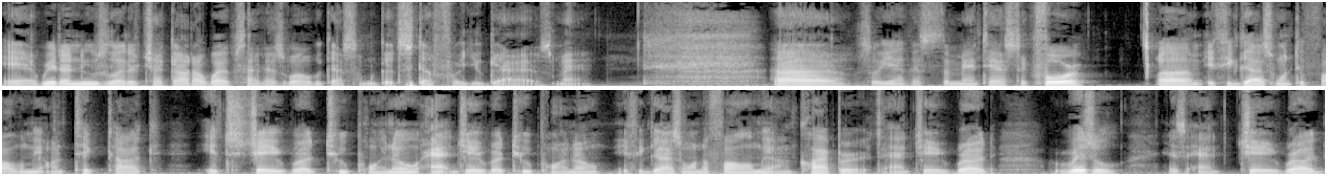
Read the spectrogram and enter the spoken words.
And read our newsletter. Check out our website as well. We got some good stuff for you guys, man. Uh, so yeah, that's the Fantastic Four. Um, if you guys want to follow me on TikTok, it's JRud 2.0 at JRud 2.0. If you guys want to follow me on Clapper, it's at JRud. Rizzle is at JRud.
